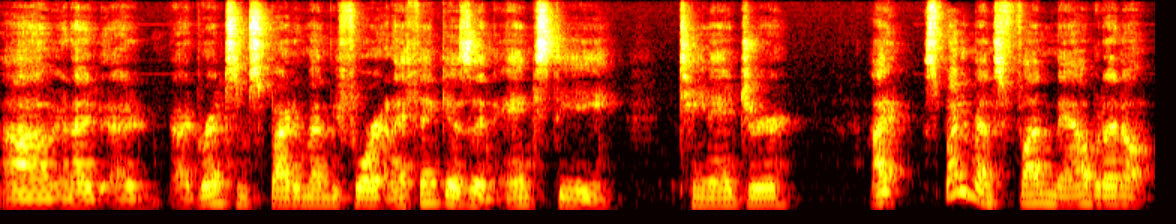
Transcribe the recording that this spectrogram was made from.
um, and I I'd, I'd read some Spider Man before, and I think as an angsty teenager, I Spider Man's fun now, but I don't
